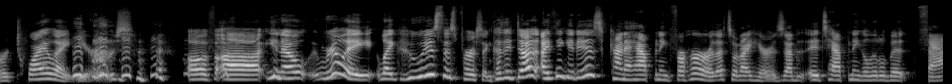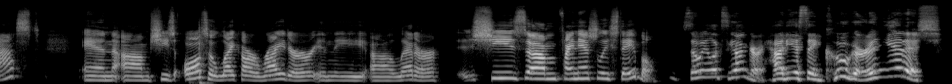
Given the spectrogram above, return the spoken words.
or twilight years of uh you know really like who is this person because it does i think it is kind of happening for her that's what i hear is that it's happening a little bit fast and um, she's also like our writer in the uh, letter she's um, financially stable So he looks younger. How do you say cougar in Yiddish?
